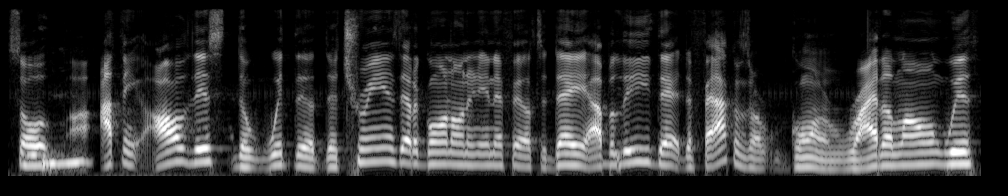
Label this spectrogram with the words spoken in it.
So mm-hmm. uh, I think all this, the with the the trends that are going on in NFL today, I believe that the Falcons are going right along with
